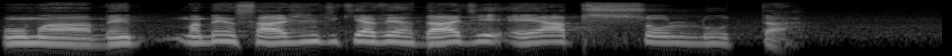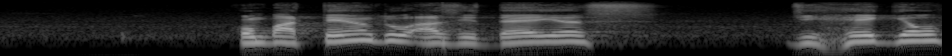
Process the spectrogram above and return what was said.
uma, uma mensagem de que a verdade é absoluta, combatendo as ideias de Hegel,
